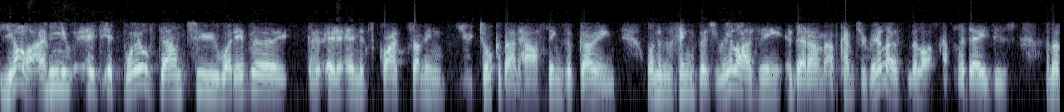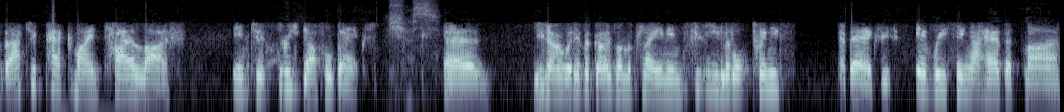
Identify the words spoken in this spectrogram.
Yeah, I mean, it, it boils down to whatever, and, and it's quite something you talk about how things are going. One of the things that's realizing that i I've come to realize in the last couple of days is I'm about to pack my entire life into three duffel bags. Yes. Uh, you know, whatever goes on the plane in three little 20 bags is everything I have at my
